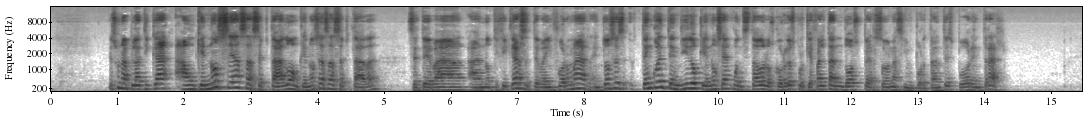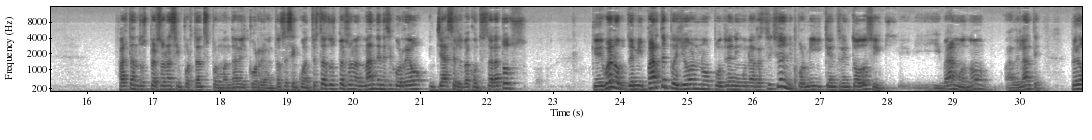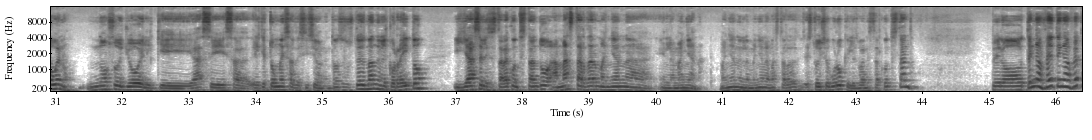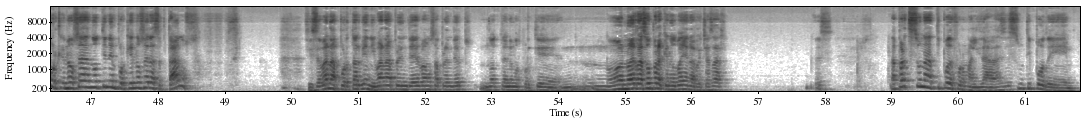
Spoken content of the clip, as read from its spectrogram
Es una plática, aunque no seas aceptado, aunque no seas aceptada, se te va a notificar, se te va a informar. Entonces, tengo entendido que no se han contestado los correos porque faltan dos personas importantes por entrar. Faltan dos personas importantes por mandar el correo. Entonces, en cuanto estas dos personas manden ese correo, ya se les va a contestar a todos. Que bueno, de mi parte, pues yo no pondría ninguna restricción. Por mí que entren todos y, vamos, ¿no? Adelante. Pero bueno, no soy yo el que hace esa, el que toma esa decisión. Entonces, ustedes manden el correito y ya se les estará contestando a más tardar mañana en la mañana. Mañana en la mañana más tardar, estoy seguro que les van a estar contestando. Pero tengan fe, tengan fe, porque no, o sea, no tienen por qué no ser aceptados. Si se van a portar bien y van a aprender, vamos a aprender, pues, no tenemos por qué, no, no hay razón para que nos vayan a rechazar. Es, aparte es un tipo de formalidad, es un tipo de,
